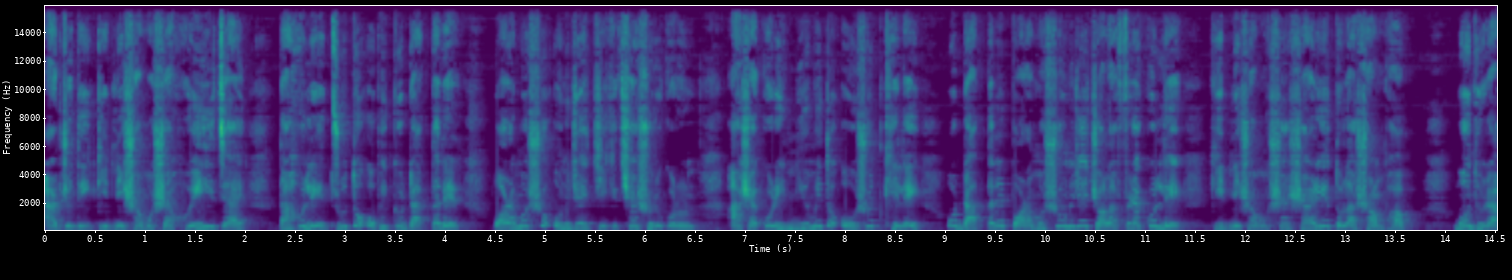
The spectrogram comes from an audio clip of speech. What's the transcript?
আর যদি কিডনির সমস্যা হয়েই যায়, তাহলে দ্রুত অভিজ্ঞ ডাক্তারের পরামর্শ অনুযায়ী চিকিৎসা শুরু করুন। আশা করি নিয়মিত ওষুধ খেলে ও ডাক্তারের পরামর্শ অনুযায়ী চলাফেরা করলে কিডনি সমস্যা সারিয়ে তোলা সম্ভব। বন্ধুরা,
